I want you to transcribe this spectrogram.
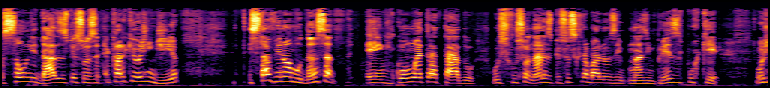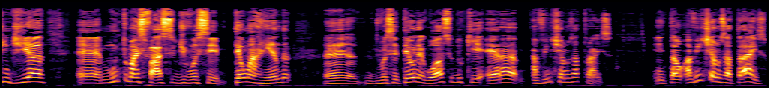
são lidadas as pessoas. É claro que hoje em dia está havendo uma mudança em como é tratado os funcionários, as pessoas que trabalham nas, nas empresas, porque hoje em dia é muito mais fácil de você ter uma renda, é, você ter um negócio do que era há 20 anos atrás. Então, há 20 anos atrás,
